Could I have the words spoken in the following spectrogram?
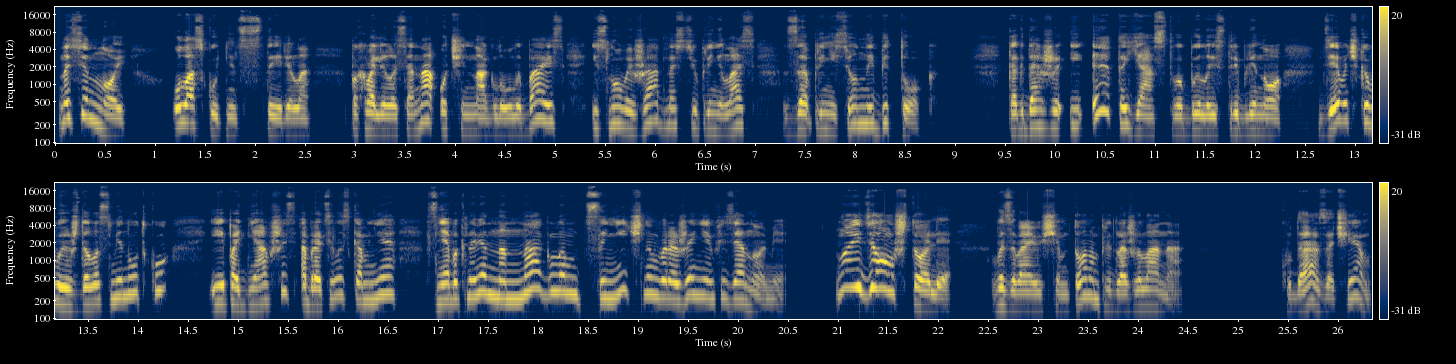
На сенной у лоскутниц стырила. Похвалилась она, очень нагло улыбаясь, и с новой жадностью принялась за принесенный биток. Когда же и это яство было истреблено, девочка выждала с минутку и, поднявшись, обратилась ко мне с необыкновенно наглым, циничным выражением физиономии. Ну идем, что ли? вызывающим тоном предложила она. Куда? Зачем?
